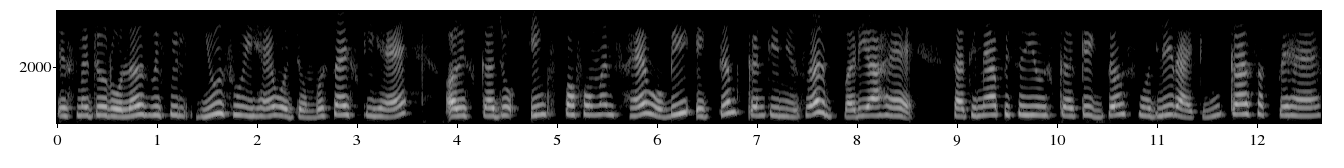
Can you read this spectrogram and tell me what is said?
इसमें जो रोलर रिफिल यूज़ हुई है, वो जम्बो साइज़ की है और इसका जो इंक परफॉर्मेंस है, वो भी एकदम कंटिन्यूस और बढ़िया है। साथ ही में आप इसे यूज़ करके एकदम स्मूथली राइटिंग कर सकते हैं।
